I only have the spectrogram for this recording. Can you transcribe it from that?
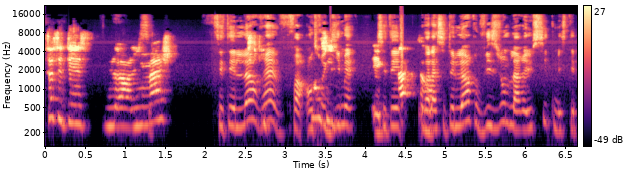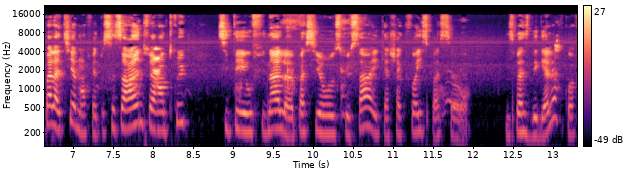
Ça, c'était l'image. C'était leur rêve, enfin entre guillemets. C'était voilà, c'était leur vision de la réussite, mais c'était pas la tienne en fait. Parce que ça sert à rien de faire un truc si t'es au final euh, pas si heureuse que ça et qu'à chaque fois il se passe euh, il se passe des galères quoi.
